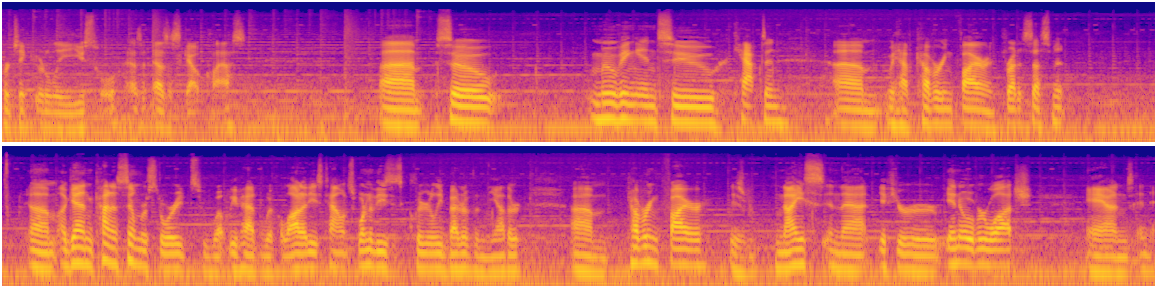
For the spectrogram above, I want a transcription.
particularly useful as a, as a scout class. Um, so, moving into captain, um, we have covering fire and threat assessment. Um, again, kind of similar story to what we've had with a lot of these talents. One of these is clearly better than the other. Um, covering fire is nice in that if you're in Overwatch and an,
